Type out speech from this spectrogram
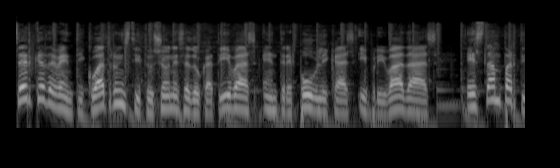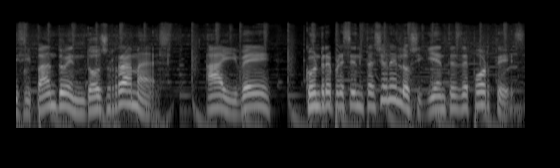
Cerca de 24 instituciones educativas entre públicas y privadas están participando en dos ramas, A y B, con representación en los siguientes deportes,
